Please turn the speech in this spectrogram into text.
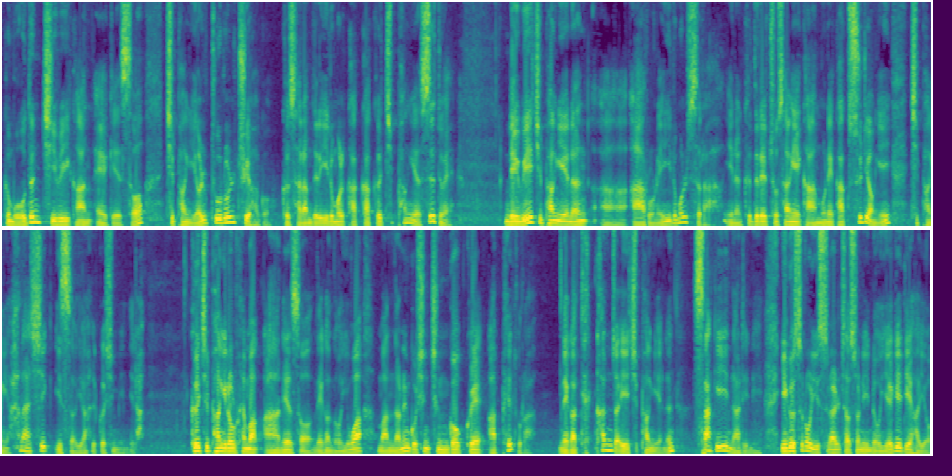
그 모든 지휘관에게서 지팡이 열두를 취하고 그 사람들의 이름을 각각 그 지팡이에 쓰되 레위의 지팡이에는 아, 아론의 이름을 쓰라. 이는 그들의 조상의 가문의 각 수령이 지팡이 하나씩 있어야 할 것임이니라. 그 지팡이를 회막 안에서 내가 너희와 만나는 곳인 증거궤 앞에 두라. 내가 택한 자의 지팡이에는 싹이 나리니 이것으로 이스라엘 자손이 너희에게 대하여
